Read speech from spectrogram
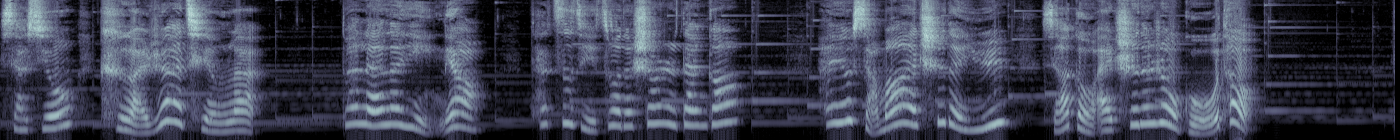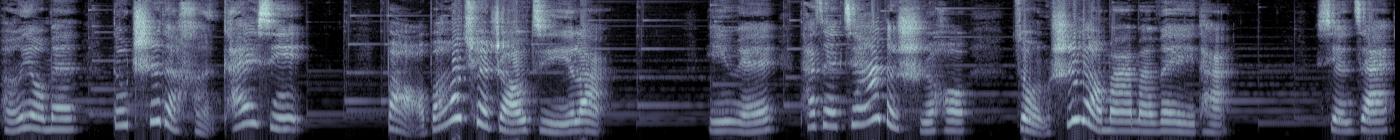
小熊可热情了，端来了饮料，他自己做的生日蛋糕，还有小猫爱吃的鱼，小狗爱吃的肉骨头。朋友们都吃得很开心，宝宝却着急了。因为他在家的时候总是要妈妈喂他，现在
